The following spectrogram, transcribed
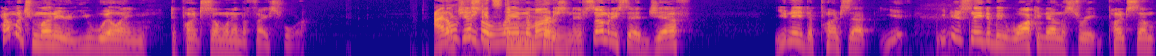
How much money are you willing to punch someone in the face for? I don't like just think a it's the random money. person. If somebody said, "Jeff, you need to punch that," you, you just need to be walking down the street, punch some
